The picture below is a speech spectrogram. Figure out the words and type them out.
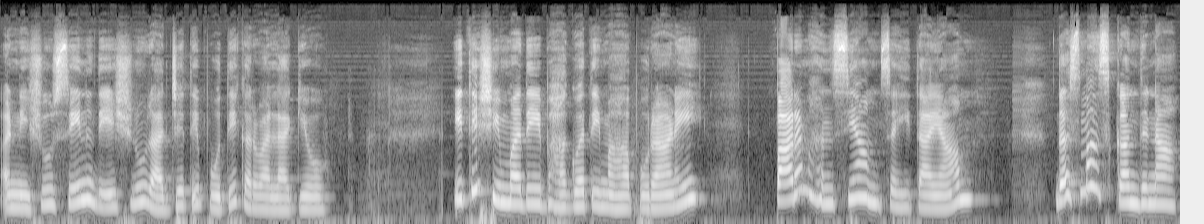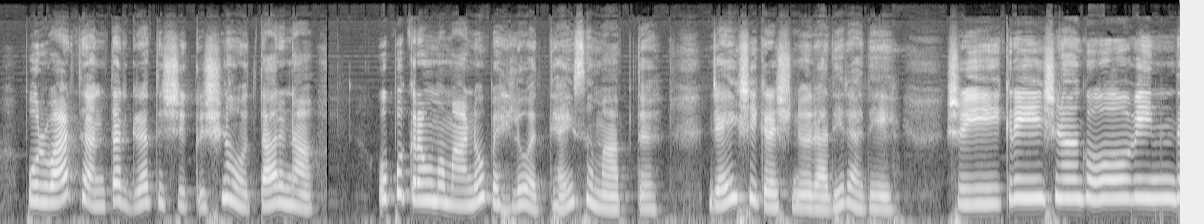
અને શુરસેન દેશનું રાજ્ય તે પોતે કરવા લાગ્યો. ઇતિ શ્રીમદે ભાગવતે મહાપુરાણે પારમહંસ્યામ સંહિતાયામ દસમા સ્કંદના પૂર્વાર્થ અંતર્ગત શ્રી કૃષ્ણ અવતારના ઉપક્રમમાંનો પહેલો અધ્યાય સમાપ્ત જય શ્રી કૃષ્ણ રાધે રાધે શ્રી કૃષ્ણ ગોવિંદ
